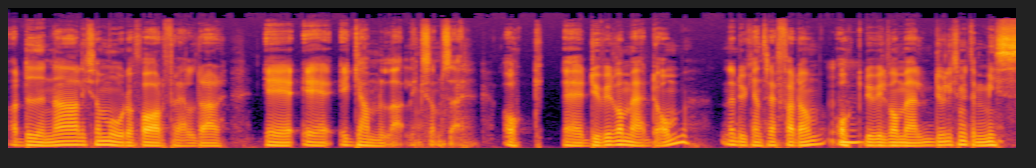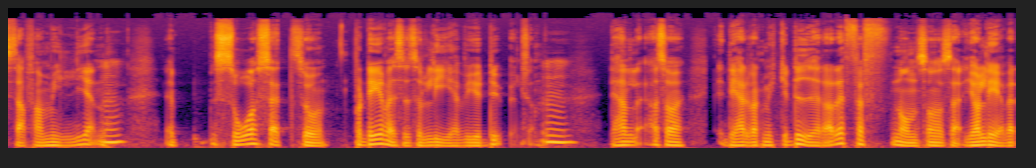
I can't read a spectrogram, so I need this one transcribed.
ja, dina liksom mor och farföräldrar är, är, är gamla liksom så här. Och eh, du vill vara med dem när du kan träffa dem och Mm. du vill vara med, du vill liksom inte missa familjen. mm, Så sätt så, på det viset så lever ju du liksom. Det, handlar, alltså, det hade varit mycket dyrare för någon som säger jag lever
